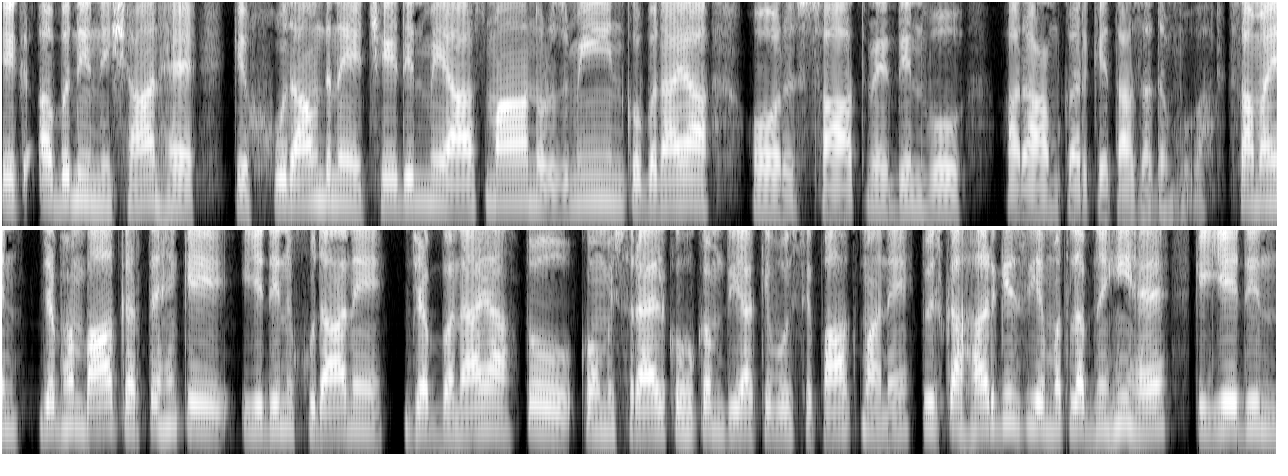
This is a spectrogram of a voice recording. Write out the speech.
ایک ابنی نشان ہے کہ خداوند نے چھ دن میں آسمان اور زمین کو بنایا اور ساتویں دن وہ آرام کر کے تازہ دم ہوا۔ سامعین، جب ہم بات کرتے ہیں کہ یہ دن خدا نے جب بنایا تو قوم اسرائیل کو حکم دیا کہ وہ اسے پاک مانے، تو اس کا ہرگز یہ مطلب نہیں ہے کہ یہ دن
